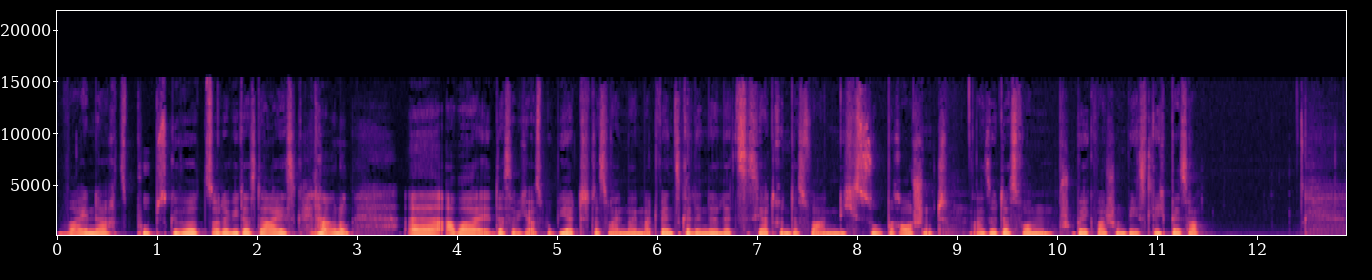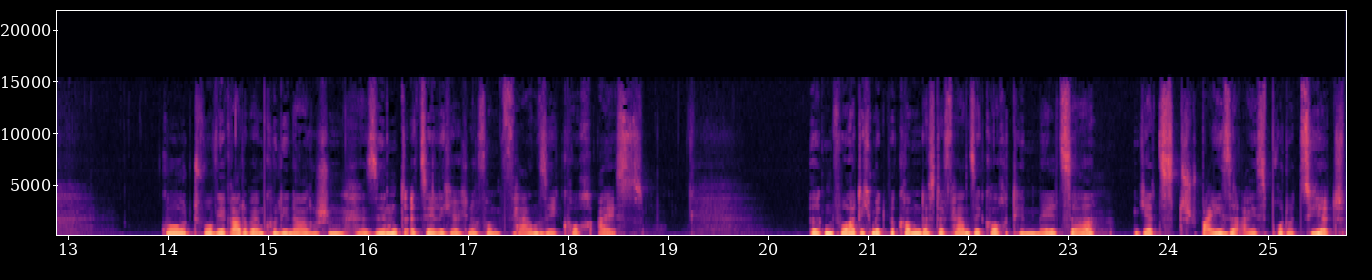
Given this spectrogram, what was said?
Weihnachtspupsgewürz oder wie das da heißt, keine Ahnung. Äh, aber das habe ich ausprobiert. Das war in meinem Adventskalender letztes Jahr drin. Das war nicht so berauschend. Also das vom Schubeck war schon wesentlich besser. Gut, wo wir gerade beim Kulinarischen sind, erzähle ich euch noch vom Fernsehkocheis. Irgendwo hatte ich mitbekommen, dass der Fernsehkoch Tim Melzer jetzt Speiseeis produziert.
